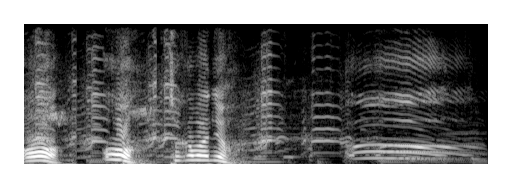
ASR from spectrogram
어어어 잠깐만요. 어.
